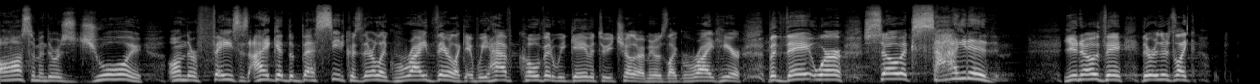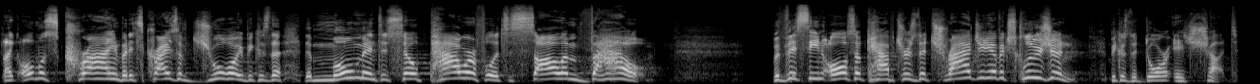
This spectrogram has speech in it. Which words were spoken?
awesome, and there was joy on their faces. I get the best seat because they're like right there. Like if we have COVID, we gave it to each other. I mean, it was like right here. But they were so excited. You know, they there's like like almost crying, but it's cries of joy because the, the moment is so powerful. It's a solemn vow. But this scene also captures the tragedy of exclusion because the door is shut.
